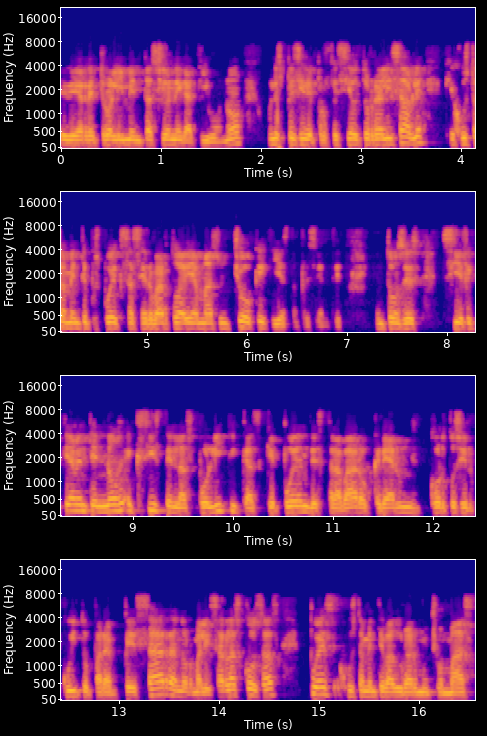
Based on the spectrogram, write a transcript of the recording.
de retroalimentación negativo, ¿no? Una especie de profecía autorrealizable que justamente pues, puede exacerbar todavía más un choque que ya está presente. Entonces, si efectivamente no existen las políticas que pueden destrabar o crear un cortocircuito para empezar a normalizar las cosas, pues justamente va a durar mucho más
